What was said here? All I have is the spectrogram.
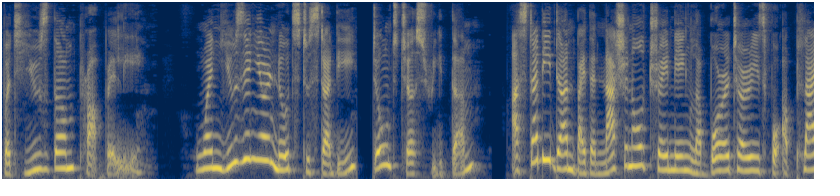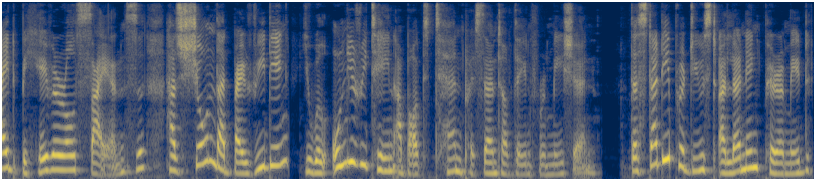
but use them properly. When using your notes to study, don't just read them. A study done by the National Training Laboratories for Applied Behavioral Science has shown that by reading, you will only retain about 10% of the information. The study produced a learning pyramid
